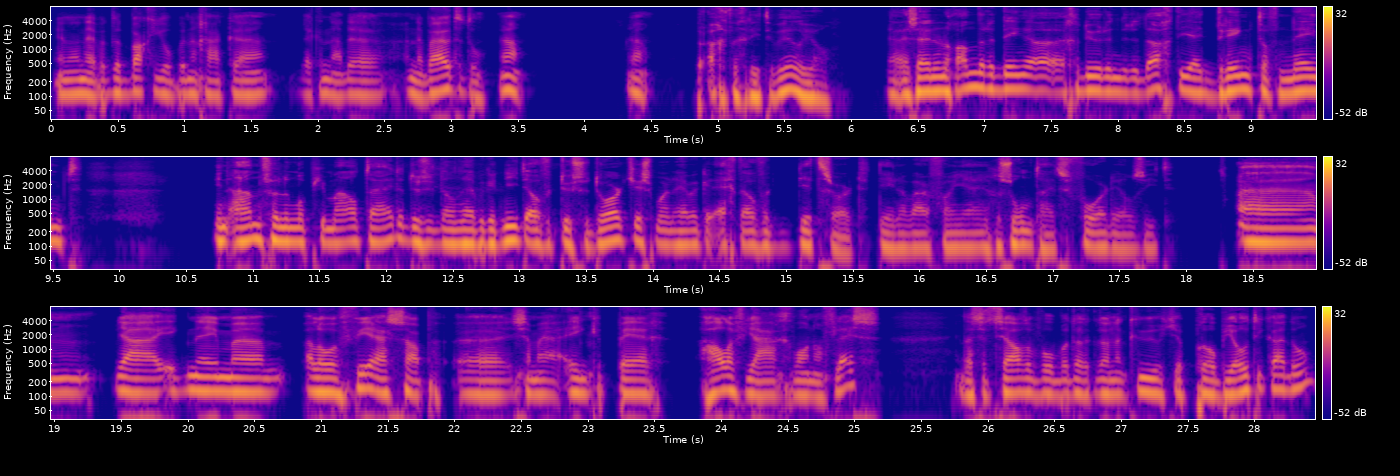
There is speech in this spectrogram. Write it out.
en dan heb ik dat bakje op en dan ga ik uh, lekker naar, de, naar buiten toe. Ja. ja. Prachtig ritueel, joh. Ja, en zijn er nog andere dingen gedurende de dag die jij drinkt of neemt In aanvulling op je maaltijden. Dus dan heb ik het niet over tussendoortjes, maar dan heb ik het echt over dit soort dingen waarvan jij een gezondheidsvoordeel ziet. Ehm, ja, ik neem eh, aloe vera sap, eh, zeg maar ja, één keer per half jaar gewoon een fles. En dat is hetzelfde bijvoorbeeld dat ik dan een kuurtje probiotica doe.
